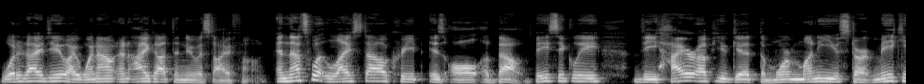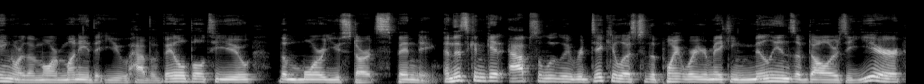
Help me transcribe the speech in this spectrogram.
what did I do? I went out and I got the newest iPhone. And that's what lifestyle creep is all about. Basically, the higher up you get, the more money you start making or the more money that you have available to you, the more you start spending. And this can get absolutely ridiculous to the point where you're making millions of dollars a year,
